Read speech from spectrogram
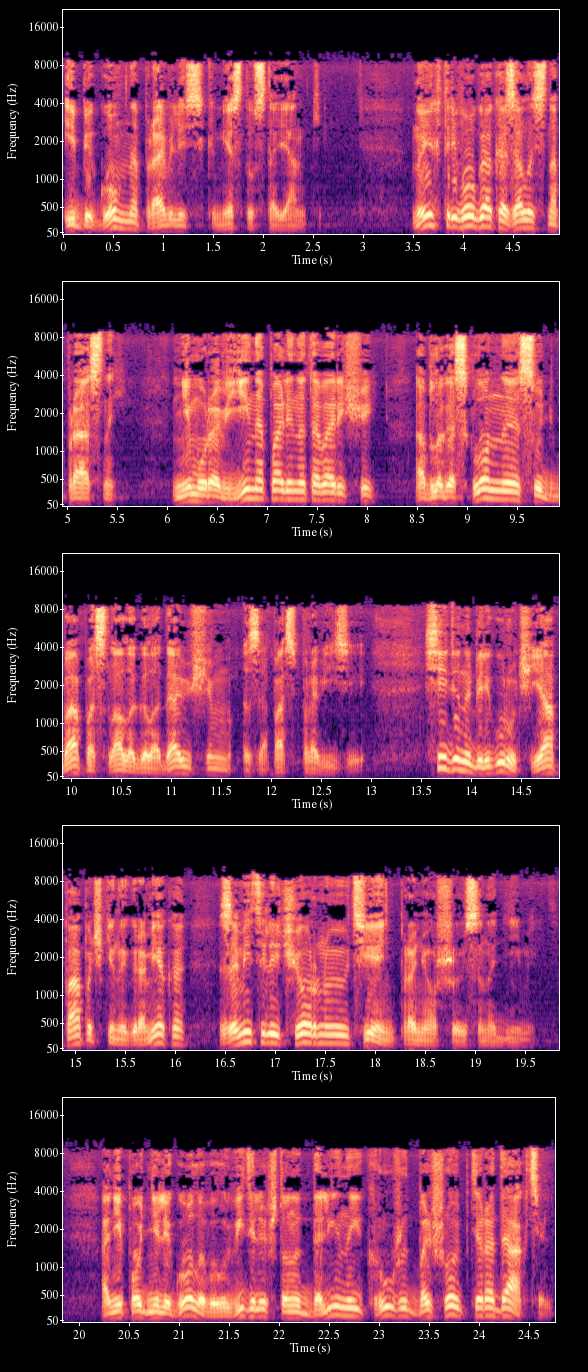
и бегом направились к месту стоянки. Но их тревога оказалась напрасной. Не муравьи напали на товарищей, а благосклонная судьба послала голодающим запас провизии. Сидя на берегу ручья, Папочкин и Громека заметили черную тень, пронесшуюся над ними. Они подняли головы и увидели, что над долиной кружит большой птеродактиль,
